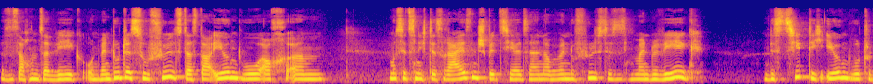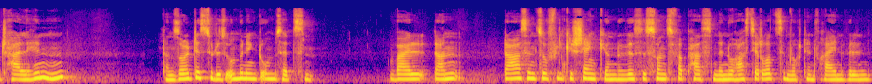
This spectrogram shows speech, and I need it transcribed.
Das ist auch unser Weg. Und wenn du das so fühlst, dass da irgendwo auch ähm, muss jetzt nicht das Reisen speziell sein, aber wenn du fühlst, das ist mein Weg und es zieht dich irgendwo total hin, dann solltest du das unbedingt umsetzen. Weil dann da sind so viele Geschenke und du wirst es sonst verpassen, denn du hast ja trotzdem noch den freien Willen.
